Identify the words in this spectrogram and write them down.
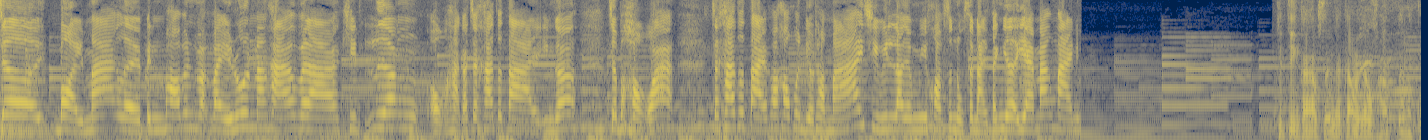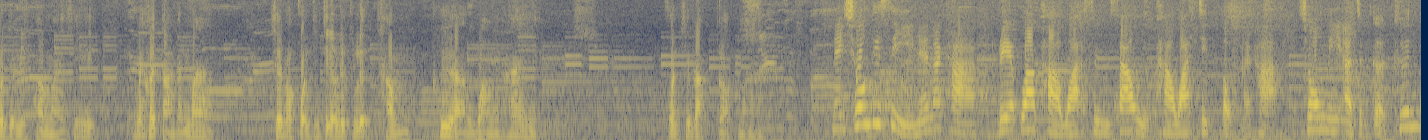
เจอบ่อยมากเลย เป็นเพราะเป็นวัยรุ่นมั้งคะ เวลาคิดเรื่องอกหักก็จะฆ่าตัวตาย อิมก็จะบอกว่าจะฆ่าตัวตายเพราะเขาคนเดียวทำไมชีวิตเรายังมีความสนุกสนานตั้งเยอะแยะมากมาย จริงๆ การทำสัญญกรรมและการหักแต่ละคนจะมีความหมายที่ไม่ค่อยต่างกันมาก เช่นบางคนจริงๆลึกๆทำเพื่อหวังให้คนที่รักกลับมา ในช่วงที่4เนี่ยนะคะ เรียกว่าภาวะซึมเศร้าหรือภาวะจิตตกนะคะ ช่วงนี้อาจจะเกิดขึ้นพ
